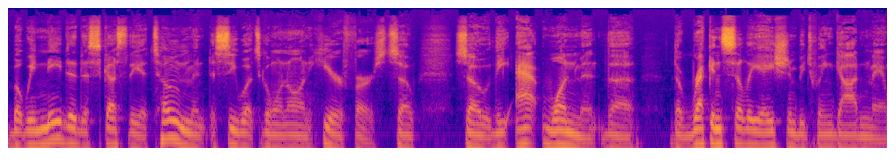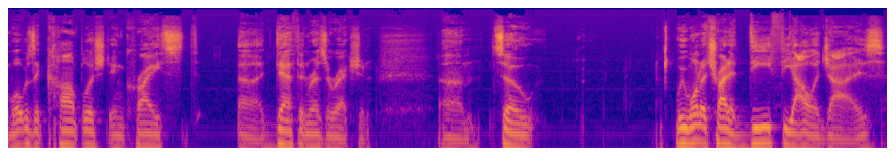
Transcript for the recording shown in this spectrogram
but we need to discuss the atonement to see what's going on here first. So so the at one the the reconciliation between God and man, what was accomplished in Christ's uh, death and resurrection. Um, so we want to try to de-theologize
